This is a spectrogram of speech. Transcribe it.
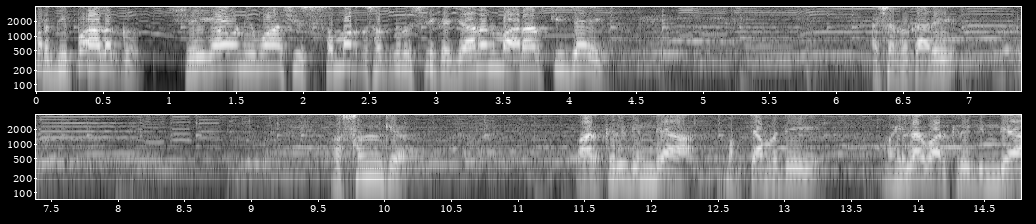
प्रदीपालक शेगाव निवासी समर्थ सद्गुरू श्री गजानन महाराज की जय. अशा प्रकारे असंख्य वारकरी दिंड्या मग त्यामध्ये महिला वारकरी दिंड्या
